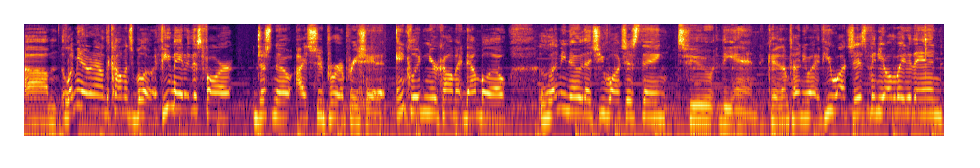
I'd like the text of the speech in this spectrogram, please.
Um, let me know down in the comments below. If you made it this far, just know I super appreciate it. Including your comment down below. Let me know that you watch this thing to the end. Because I'm telling you what, if you watch this video all the way to the end,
